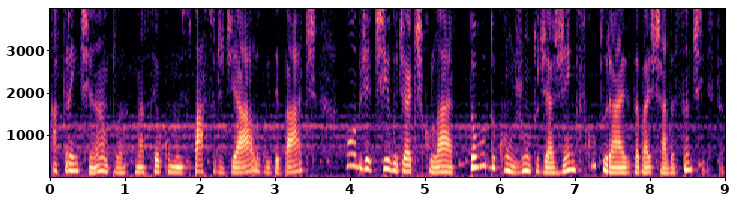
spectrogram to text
A Frente Ampla nasceu como um espaço de diálogo e debate com o objetivo de articular todo o conjunto de agentes culturais da Baixada Santista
